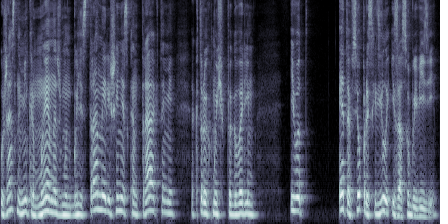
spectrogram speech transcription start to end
ужасный микроменеджмент, были странные решения с контрактами, о которых мы еще поговорим. И вот это все происходило из-за особой визии.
